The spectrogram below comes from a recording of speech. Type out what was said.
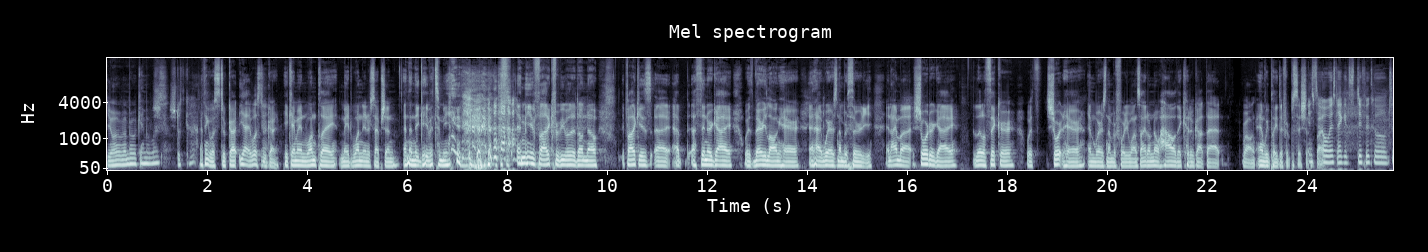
Do you remember what game it was? Stuttgart. I think it was Stuttgart. Yeah, it was Stuttgart. He came in one play, made one interception, and then they gave it to me. and me and Falk, for people that don't know, Falk is uh, a, a thinner guy with very long hair and wears number 30. And I'm a shorter guy, a little thicker with short hair and wears number 41. So I don't know how they could have got that wrong. And we play different positions. It's but always like it's difficult.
